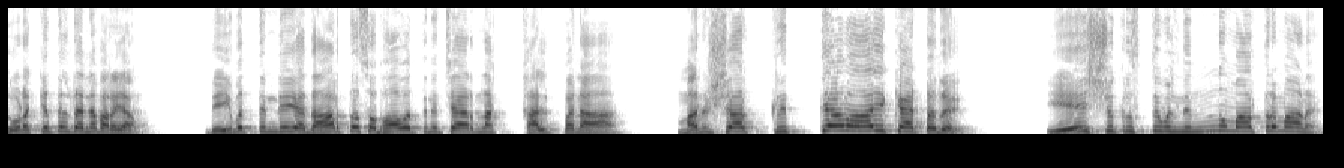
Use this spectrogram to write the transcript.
തുടക്കത്തിൽ തന്നെ പറയാം ദൈവത്തിന്റെ യഥാർത്ഥ സ്വഭാവത്തിന് ചേർന്ന കൽപ്പന മനുഷ്യർ കൃത്യമായി കേട്ടത് യേശു ക്രിസ്തുവിൽ നിന്നു മാത്രമാണ്.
